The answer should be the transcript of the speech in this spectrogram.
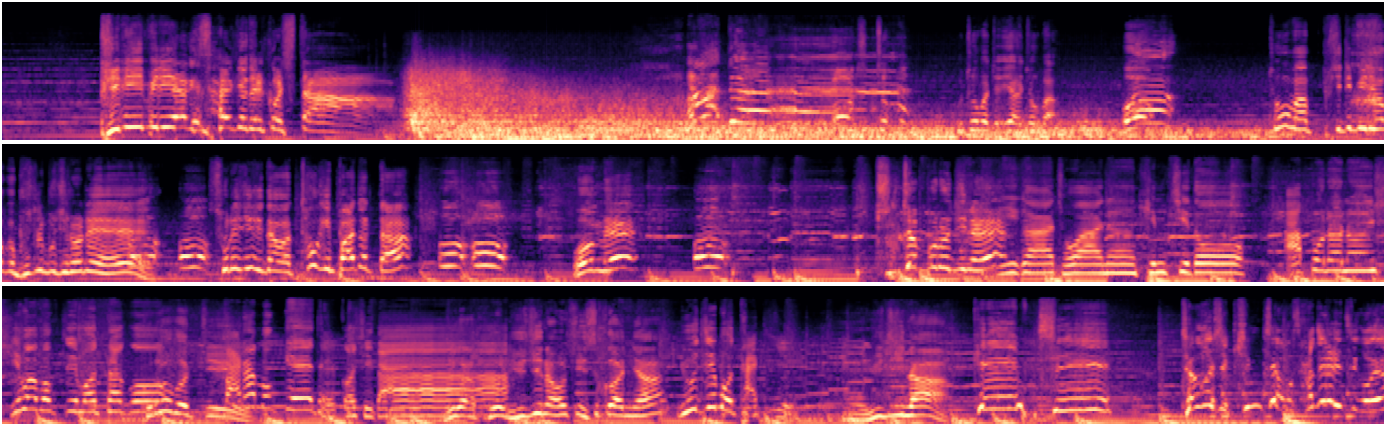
비리비리하게 살게 될 것이다. 안 돼. 어 진짜. 어, 저거 봐, 야 저거 봐. 어? 저거 봐 비리비리하고 부실부실하네. 어, 어, 소리 지르다가 턱이 빠졌다. 어, 어, 어메? 어. 진짜 부러지네. 네가 좋아하는 김치도 앞으로는 씹어 먹지 못하고 그러겠지. 빨아먹게 될 것이다. 네가 그걸 유지나 할수 있을 것 같냐? 유지 못하지. 예, 유지나. 김치. 저것이 김치하고 사진을 찍어야?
